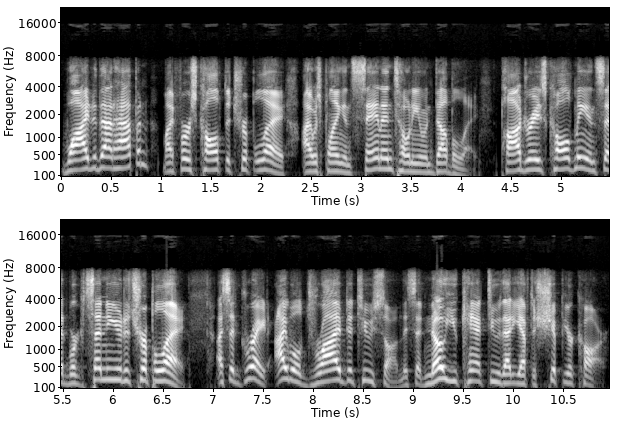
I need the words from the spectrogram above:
Why did that happen? My first call up to AAA, I was playing in San Antonio in AA. Padres called me and said, We're sending you to AAA. I said, Great, I will drive to Tucson. They said, No, you can't do that. You have to ship your car.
